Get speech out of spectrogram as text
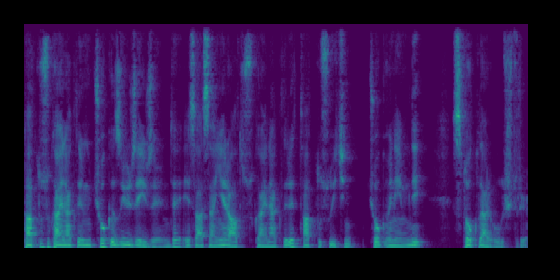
Tatlı su kaynaklarının çok azı yüzey üzerinde. Esasen yeraltı su kaynakları tatlı su için çok önemli stoklar oluşturuyor.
